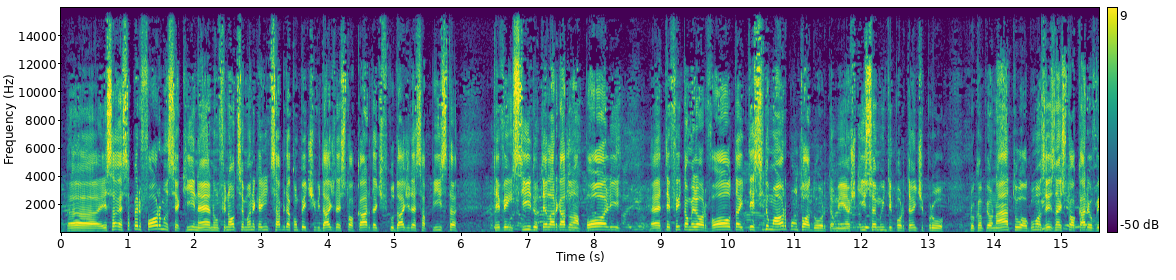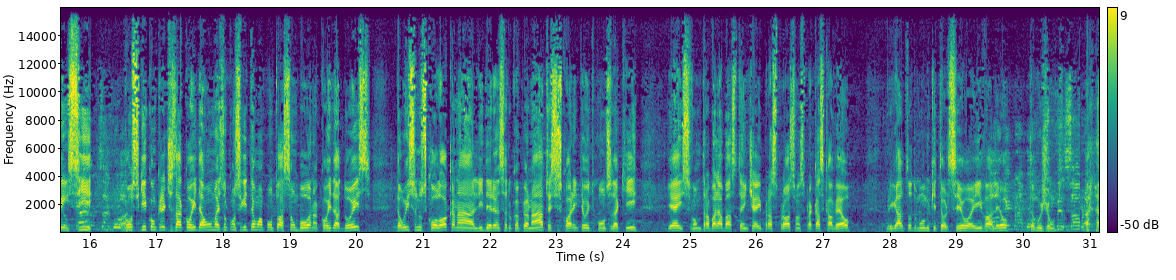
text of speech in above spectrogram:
uh, essa, essa performance aqui, né, num final de semana que a gente sabe da competitividade da Stock Car, da dificuldade dessa pista, ter vencido, ter largado na pole, é, ter feito a melhor volta e ter sido o maior pontuador também. Acho que isso é muito importante para o campeonato. Algumas vezes na Stock Car eu venci, consegui concretizar a corrida 1, mas não consegui ter uma pontuação boa na corrida 2. Então isso nos coloca na liderança do campeonato, esses 48 pontos daqui. E é isso, vamos trabalhar bastante aí para as próximas, para Cascavel. Obrigado a todo mundo que torceu aí, valeu, tamo junto.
